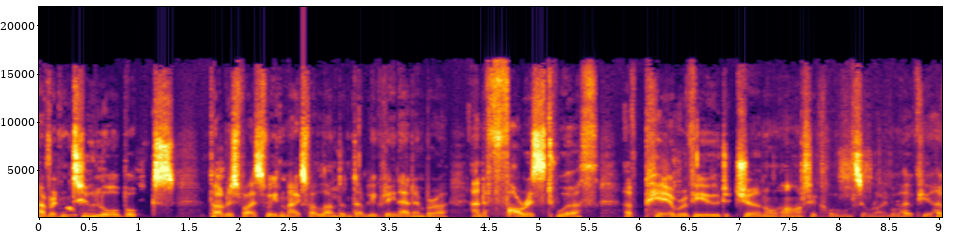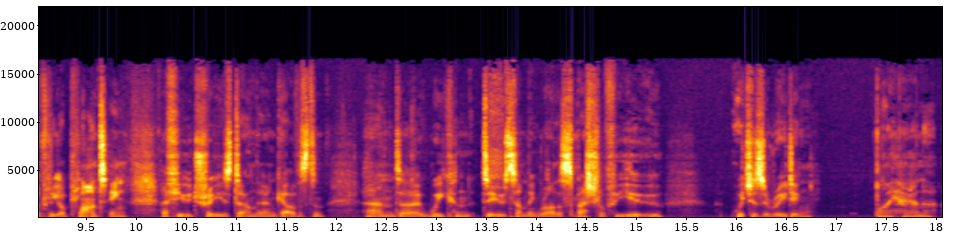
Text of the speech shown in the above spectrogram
I've written two law books published by Sweet & Maxwell London, W. Green Edinburgh, and a forest worth of peer reviewed journal articles. All right, well, hopefully, hopefully you're planting a few trees down there in Galveston, and uh, we can do something rather special for you, which is a reading by Hannah.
